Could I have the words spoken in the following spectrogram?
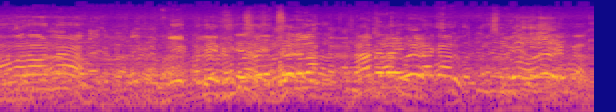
రామారావు అన్న ప్లీజ్, ప్లీజ్. సామెత ఇందిరా గారు. ఏం కాదు.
